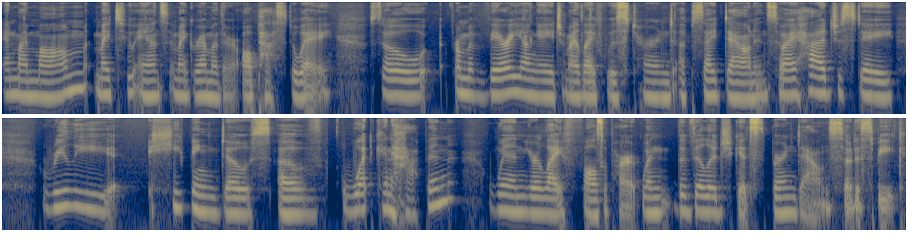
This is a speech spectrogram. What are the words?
And my mom, my two aunts, and my grandmother all passed away. So, from a very young age, my life was turned upside down. And so I had just a really heaping dose of what can happen when your life falls apart, when the village gets burned down, so to speak.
